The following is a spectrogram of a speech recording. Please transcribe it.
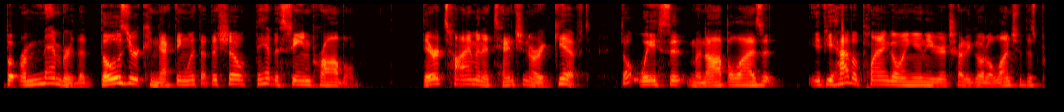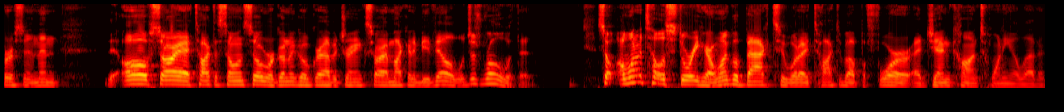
But remember that those you're connecting with at the show, they have the same problem. Their time and attention are a gift. Don't waste it, monopolize it. If you have a plan going in, you're going to try to go to lunch with this person and then, oh, sorry, I talked to so and so. We're going to go grab a drink. Sorry, I'm not going to be available. Just roll with it. So I want to tell a story here. I want to go back to what I talked about before at Gen Con 2011.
